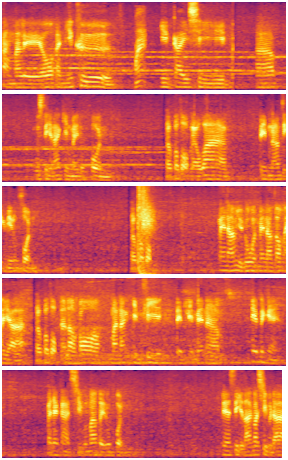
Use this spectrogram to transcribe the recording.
สั่งมาแล้ว อันนี้คือมีไก่ฉีกครับดูสีน่ากินไหมทุกคน แล้วก็บอกแล้วว่าริมน้ำจริงๆทุกคน แล้วก็บอก ม่น้ำอยู่นู่นแม่น้ำเจ้าพระยาแล้วก็บอกแล้วเราก็มานั่งกินที่เต็มริมแม่น้ำเอ๊ะเป็นไงบรรยากาศชิลมากเลยทุกคนเรียนสีรานก็ชิลได้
